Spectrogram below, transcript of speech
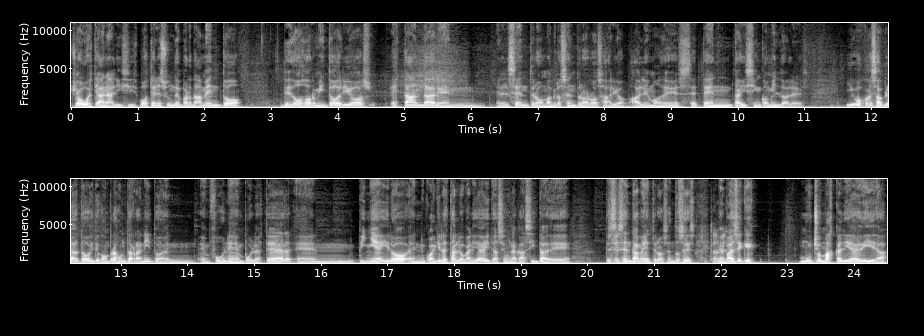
yo hago este análisis, vos tenés un departamento de dos dormitorios estándar en, en el centro, macrocentro de Rosario. Hablemos de 75 mil dólares. Y vos con esa plata hoy te compras un terranito en, en Funes, en Pueblo Ester, en Piñeiro, en cualquiera de estas localidades y te haces una casita de, de Sí. 60 metros. Entonces, Totalmente. me parece que es mucho más calidad de vida.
